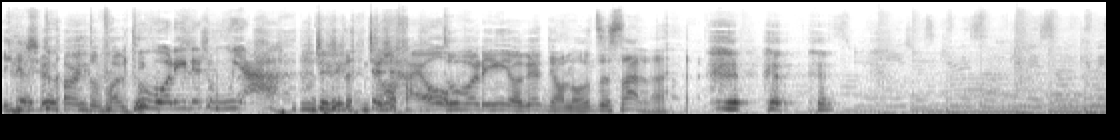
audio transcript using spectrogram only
一直都是都柏林。都柏林那是乌鸦，这是这是海都鸥。柏林有个鸟笼子散了。Just give me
